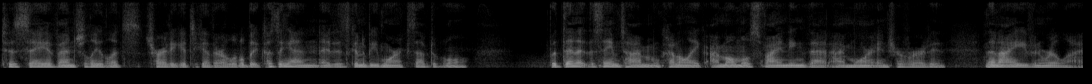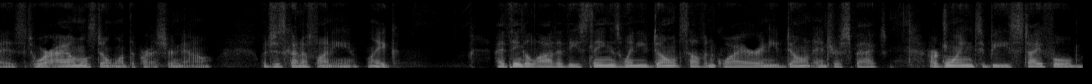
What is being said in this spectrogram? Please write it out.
to say eventually let's try to get together a little bit. Cause again, it is going to be more acceptable. But then at the same time, I'm kind of like, I'm almost finding that I'm more introverted than I even realized where I almost don't want the pressure now, which is kind of funny. Like, I think a lot of these things, when you don't self inquire and you don't introspect, are going to be stifled.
